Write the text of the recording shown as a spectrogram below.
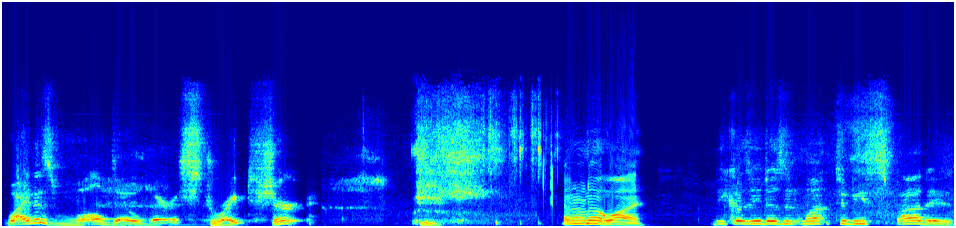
Why does Waldo wear a striped shirt? I don't know why. Because he doesn't want to be spotted.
